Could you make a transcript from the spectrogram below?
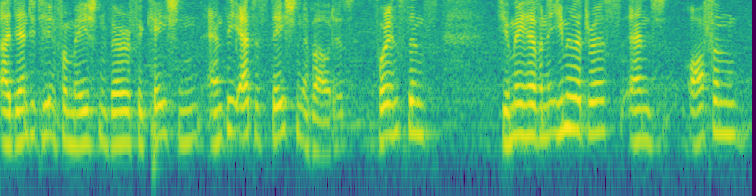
identity information verification and the attestation about it. For instance, you may have an email address, and often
